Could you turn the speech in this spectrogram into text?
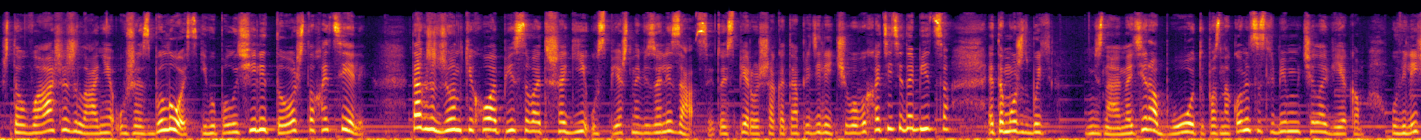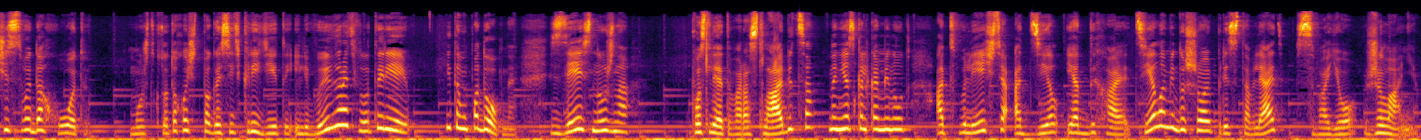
что ваше желание уже сбылось, и вы получили то, что хотели. Также Джон Кихо описывает шаги успешной визуализации. То есть первый шаг – это определить, чего вы хотите добиться. Это может быть, не знаю, найти работу, познакомиться с любимым человеком, увеличить свой доход, может кто-то хочет погасить кредиты или выиграть в лотерею и тому подобное. Здесь нужно После этого расслабиться на несколько минут, отвлечься от дел и отдыхая телом и душой представлять свое желание.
